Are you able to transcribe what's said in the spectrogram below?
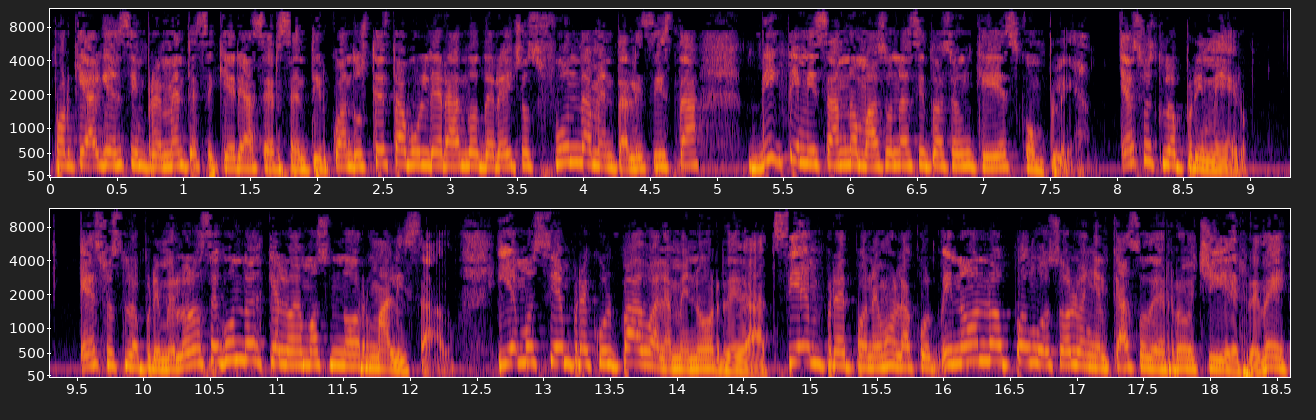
porque alguien simplemente se quiere hacer sentir. Cuando usted está vulnerando derechos fundamentales y está victimizando más una situación que es compleja. Eso es lo primero. Eso es lo primero. Lo segundo es que lo hemos normalizado y hemos siempre culpado a la menor de edad. Siempre ponemos la culpa. Y no lo pongo solo en el caso de Rochi y RD.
